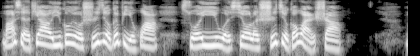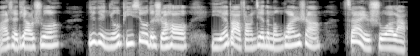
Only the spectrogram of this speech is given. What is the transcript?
马小跳一共有十九个笔画，所以我绣了十九个晚上。”马小跳说：“你给牛皮绣的时候，也把房间的门关上。再说了，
